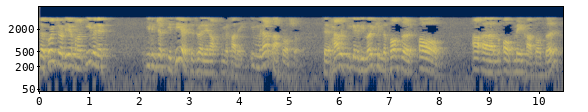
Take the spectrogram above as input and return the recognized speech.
So according to Rabbi Yochanan, even if even just Yediyah is really enough to Mechalik, even without that Rosha. So how is he going to be moking the posuk of uh, um, of Mechas also?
